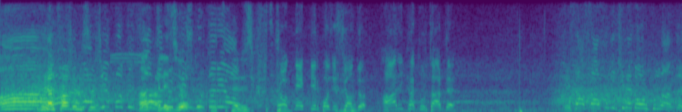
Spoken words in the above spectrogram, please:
Aa! Niye atamıyorsun? Ah pozisyonda kaleci. kurtarıyor. Kaleci kurtarıyor. Çok net bir pozisyondu. Harika kurtardı. Ceza sahasının içine doğru kullandı.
